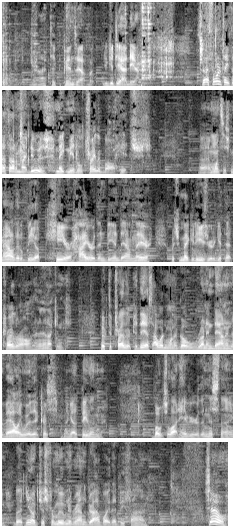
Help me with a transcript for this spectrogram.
I have to take the pins out, but you get the idea. So that's one of the things I thought I might do is make me a little trailer ball hitch. Uh, and once it's mounted, it'll be up here higher than being down there, which would make it easier to get that trailer on. And then I can hook the trailer to this. I wouldn't want to go running down in the valley with it because I got a feeling boat's a lot heavier than this thing. But, you know, just for moving it around the driveway, that'd be fine. So,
